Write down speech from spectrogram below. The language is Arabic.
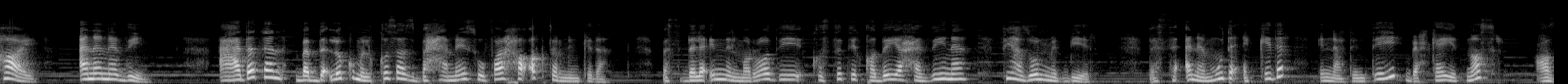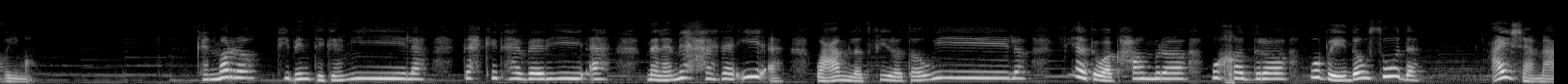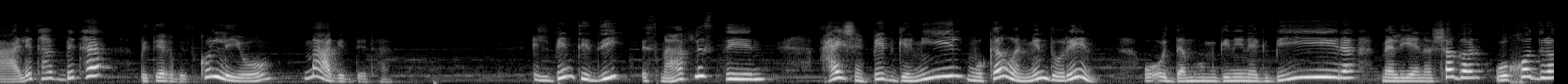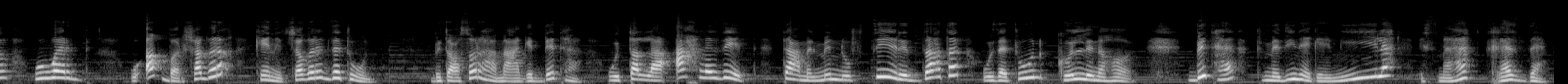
هاي أنا نادين. عادة ببدأ لكم القصص بحماس وفرحة أكتر من كده. بس ده لأن المرة دي قصتي قضية حزينة فيها ظلم كبير. بس أنا متأكدة إنها تنتهي بحكاية نصر عظيمة. كان مرة في بنت جميلة ضحكتها بريئة ملامحها رقيقة وعاملة ضفيرة طويلة فيها توج حمرا وخضرا وبيضة وسودة. عايشة مع عيلتها في بيتها بتخبز كل يوم مع جدتها. البنت دي اسمها فلسطين عايشة في بيت جميل مكون من دورين. وقدامهم جنينة كبيرة مليانة شجر وخضرة وورد. وأكبر شجرة كانت شجرة زيتون. بتعصرها مع جدتها وتطلع أحلى زيت تعمل منه فطيرة زعتر وزيتون كل نهار. بيتها في مدينة جميلة اسمها غزة.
